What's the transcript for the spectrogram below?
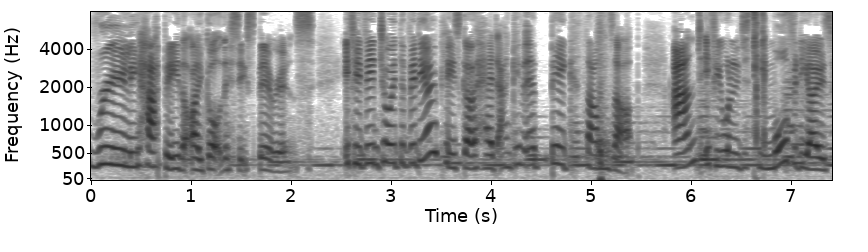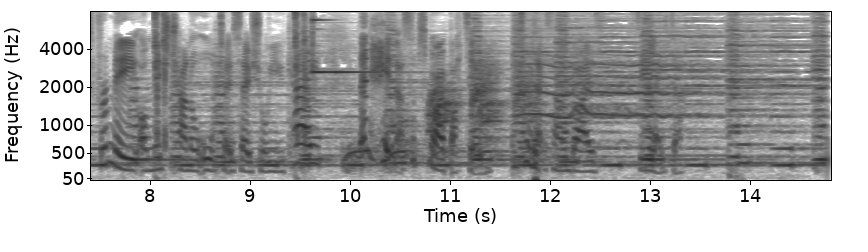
really happy that I got this experience. If you've enjoyed the video, please go ahead and give it a big thumbs up. And if you wanted to see more videos from me on this channel, Auto Social UK, then hit that subscribe button. Until next time, guys, see you later.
